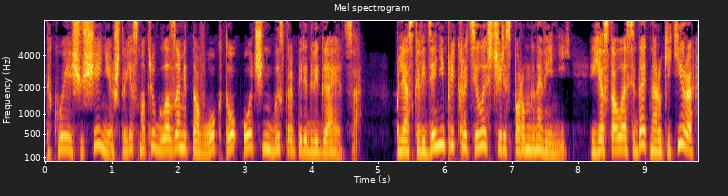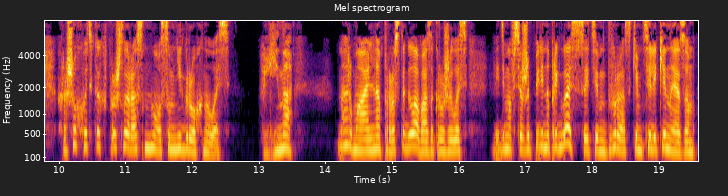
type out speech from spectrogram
Такое ощущение, что я смотрю глазами того, кто очень быстро передвигается. Пляска видений прекратилась через пару мгновений, я стала оседать на руки Кира, хорошо хоть как в прошлый раз носом не грохнулась. «Лина!» «Нормально, просто голова закружилась. Видимо, все же перенапряглась с этим дурацким телекинезом»,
